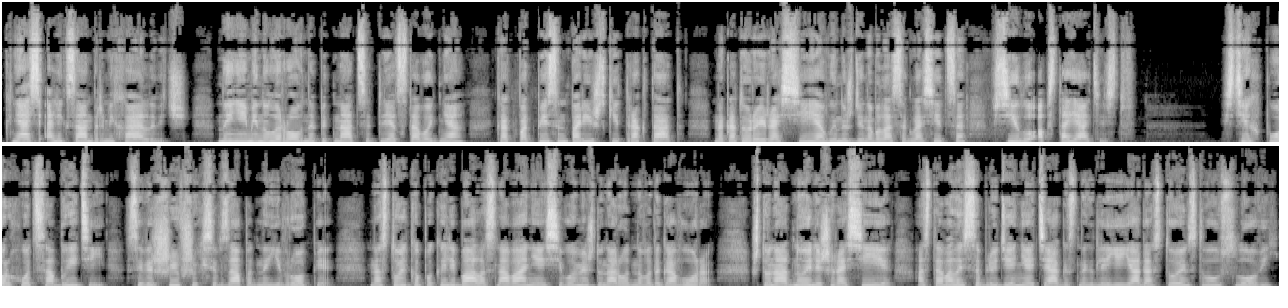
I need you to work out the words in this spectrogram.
«Князь Александр Михайлович, ныне минуло ровно 15 лет с того дня, как подписан Парижский трактат, на который Россия вынуждена была согласиться в силу обстоятельств, с тех пор ход событий, совершившихся в Западной Европе, настолько поколебал основание сего международного договора, что на одной лишь России оставалось соблюдение тягостных для ее достоинства условий,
